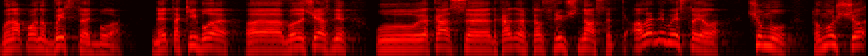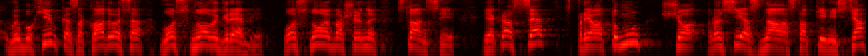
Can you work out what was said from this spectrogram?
Вона повинна вистояти була. Не такі були е, величезні якраз е, катастрофічні наслідки, але не вистояла. Чому? Тому що вибухівка закладувалася в основи греблі, в основи машинної станції. І якраз це сприяло тому, що Росія знала слабкі місця,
